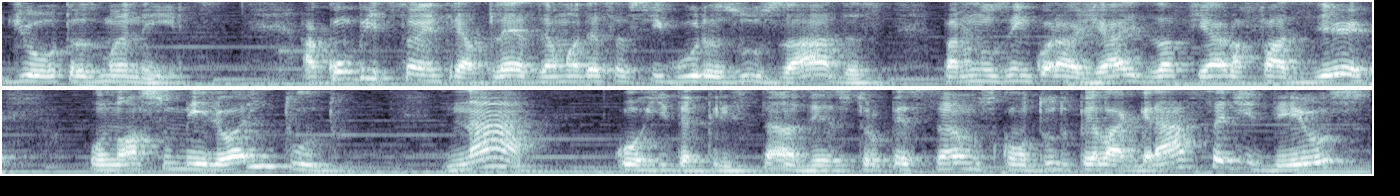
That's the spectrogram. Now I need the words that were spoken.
de outras maneiras. A competição entre atletas é uma dessas figuras usadas para nos encorajar e desafiar a fazer o nosso melhor em tudo. Na corrida cristã, às vezes tropeçamos, contudo, pela graça de Deus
